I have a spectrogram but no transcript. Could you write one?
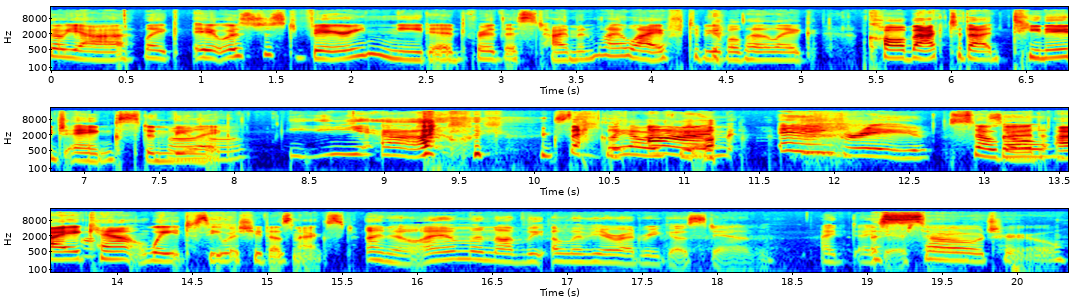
So yeah, like it was just very needed for this time in my life to be able to like call back to that teenage angst and be uh-huh. like, yeah, exactly like, how I feel. I'm angry. So, so, good. I can't wait to see what she does next. I know. I am an Olivia Rodrigo stan. I, I dare so say. true.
